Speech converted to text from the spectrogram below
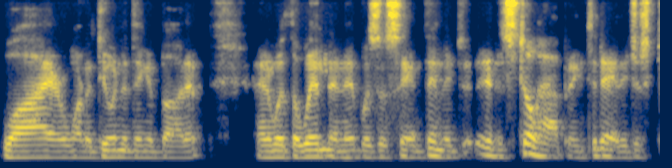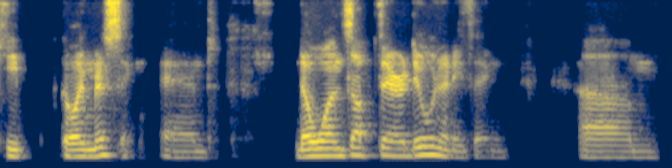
why or want to do anything about it. And with the women, it was the same thing. It's still happening today. They just keep going missing, and no one's up there doing anything. Um,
